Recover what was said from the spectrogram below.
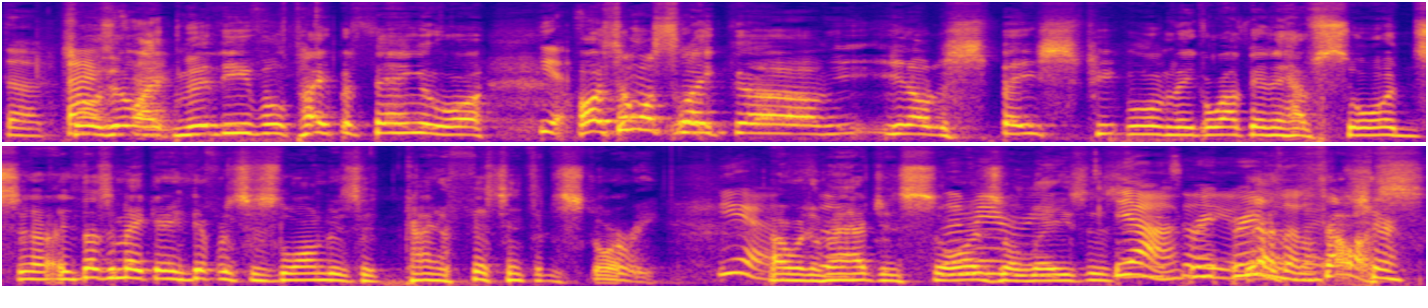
the. So is it like medieval type of thing, or? yeah? Oh, it's almost like um, you know the space people, and they go out there and they have swords. Uh, it doesn't make any difference as long as it kind of fits into the story. Yeah, I would so imagine swords or read- lasers. Yeah, Let read, you read Yeah, a little. tell sure. us.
